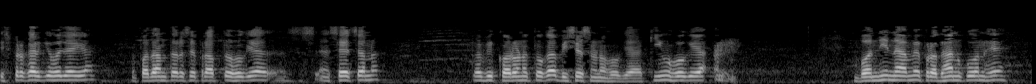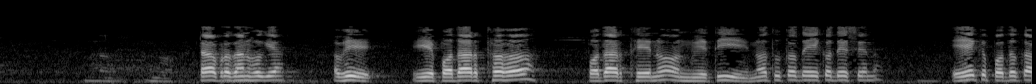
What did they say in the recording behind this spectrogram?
इस प्रकार की हो जाएगा। पदांतर से प्राप्त हो गया सेचन। तो अभी कर्णत्व का विशेषण हो गया। क्यों हो गया? बन्ही नाम में प्रधान कौन है? टा प्रधान हो गया। अभी ये पदार्थ पदार्थे न अन्वेति। न तो तद एक देश न एक पद का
